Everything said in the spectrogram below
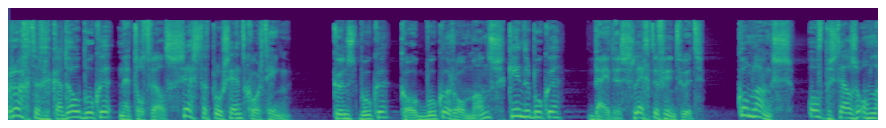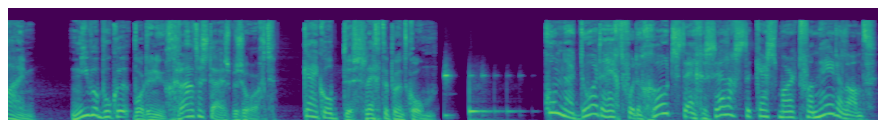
Prachtige cadeauboeken met tot wel 60% korting. Kunstboeken, kookboeken, romans, kinderboeken. Bij de Slechte vindt u het. Kom langs of bestel ze online. Nieuwe boeken worden nu gratis thuisbezorgd. Kijk op deslechte.com. Kom naar Dordrecht voor de grootste en gezelligste kerstmarkt van Nederland.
